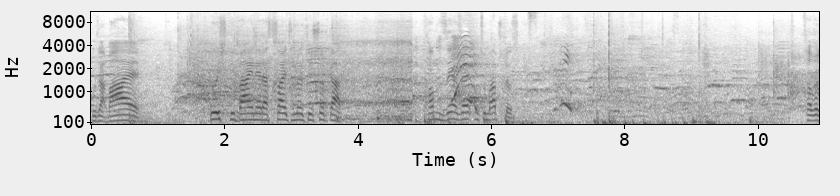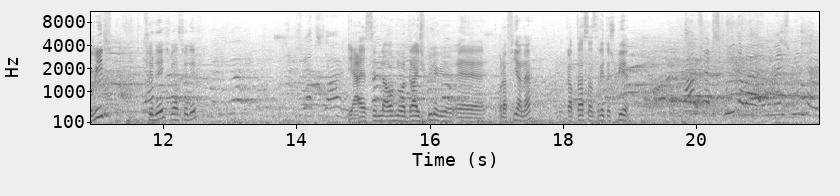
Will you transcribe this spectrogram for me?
Guter Ball. Durch die Beine das 2 zu 0 für Stuttgart. Kommen sehr selten zum Abschluss. Favorit für dich? Wer ist für dich? Schwer zu sagen. Ja, es sind auch nur drei Spiele äh, oder vier, ne? Ich glaube, das ist das dritte Spiel. Darmstadt ist gut, aber im Moment spielen sie halt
